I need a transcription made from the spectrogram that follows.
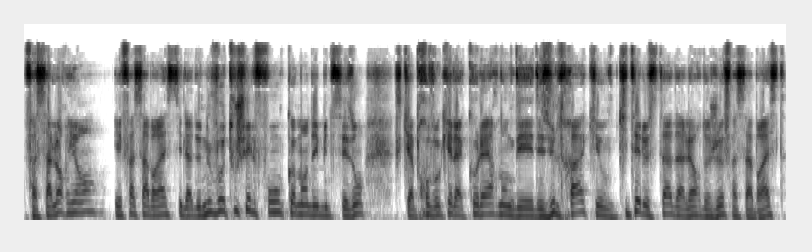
face à Lorient et face à Brest. Il a de nouveau touché le fond comme en début de saison, ce qui a provoqué la colère des ultras qui ont quitté le stade à l'heure de jeu face à Brest.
